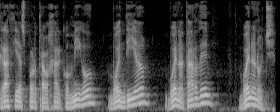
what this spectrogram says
Gracias por trabajar conmigo. Buen día, buena tarde, buena noche.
